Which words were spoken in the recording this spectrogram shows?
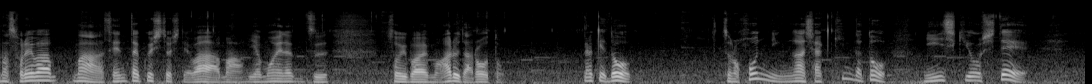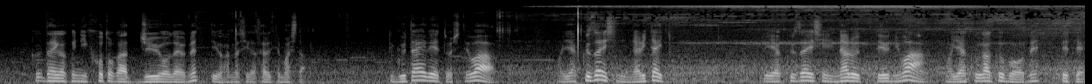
まあ、それはまあ選択肢としては、まあ、やむを得ずそういう場合もあるだろうと。だけどその本人が借金だと認識をして大学に行くことが重要だよねっていう話がされてました。具体例としては、薬剤師になりたいと。で薬剤師になるっていうには、まあ、薬学部をね出て、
